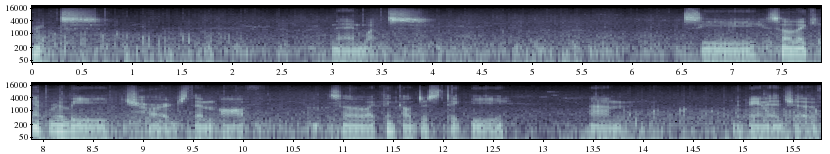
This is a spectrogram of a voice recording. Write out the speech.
Right. And then what? Let's see, so they can't really charge them off so I think I'll just take the um, advantage of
